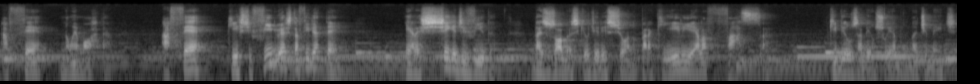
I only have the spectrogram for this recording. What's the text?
a fé não é morta. A fé que este filho e esta filha têm, ela é cheia de vida das obras que eu direciono para que ele e ela faça. Que Deus abençoe abundantemente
